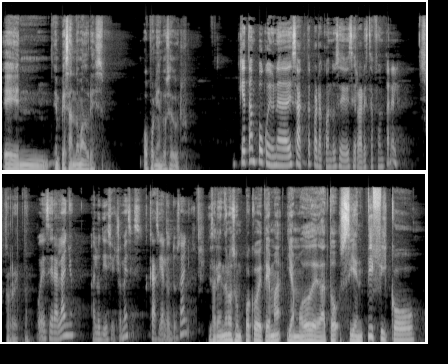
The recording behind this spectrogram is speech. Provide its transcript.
en- empezando madurez o poniéndose duro. Que tampoco hay una edad exacta para cuando se debe cerrar esta fontanela. Es correcto. Puede ser al año, a los 18 meses, casi a los dos años. Y saliéndonos un poco de tema y a modo de dato científico,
